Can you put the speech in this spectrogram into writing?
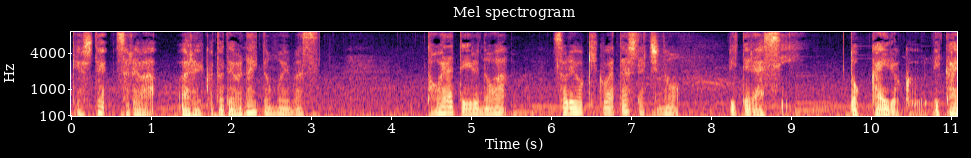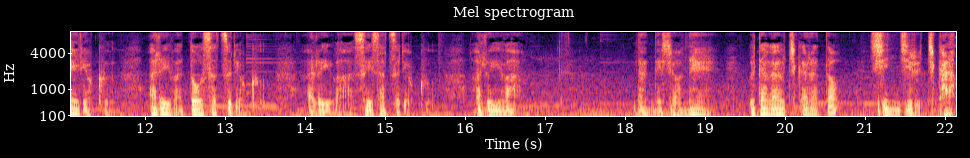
決してそれは悪いことではないと思います。問われているのはそれを聞く私たちのリテラシー読解力理解力あるいは洞察力あるいは推察力あるいは何でしょうね。疑う力と信じる力。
